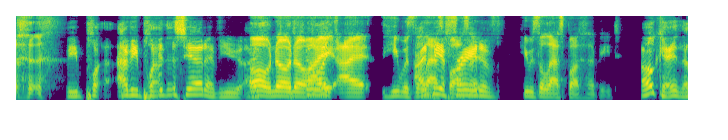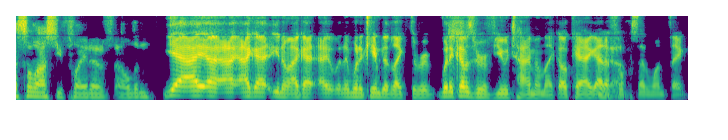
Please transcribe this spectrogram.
Have you, pl- have you played this yet? Have you? I- oh no, no, feel I, like I, he was the I'd last be boss. afraid I- of. he was the last boss I beat. Okay, that's the last you played of Elden. Yeah, I, I, I got, you know, I got I, when it, when it came to like the re- when it comes to review time, I'm like, okay, I got to Yeah. focus on one thing.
